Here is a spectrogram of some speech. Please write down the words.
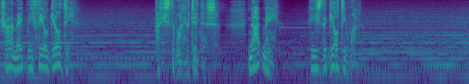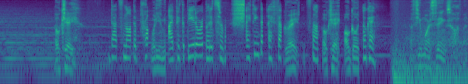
Trying to make me feel guilty. But he's the one who did this. Not me. He's the guilty one. Okay, That's not the problem. what do you mean? I picked the Theodore, but it's. sur- I think that I found. Great. It's not. Okay, I'll go. Okay. A few more things, Hoffman.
